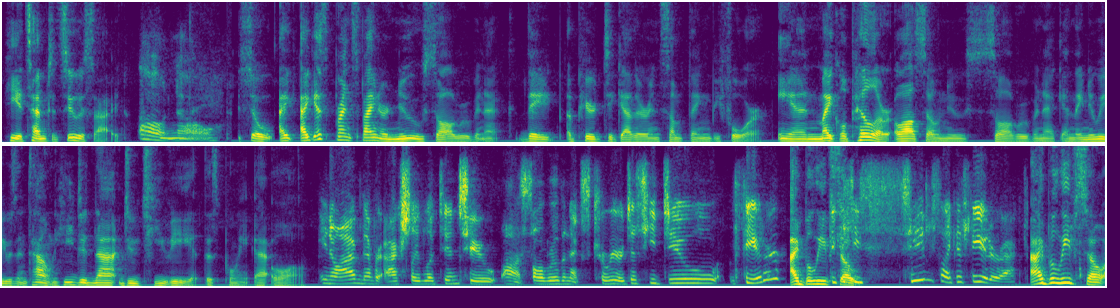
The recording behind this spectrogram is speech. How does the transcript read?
He attempted suicide. Oh no. So I, I guess Brent Spiner knew Saul Rubinek. They appeared together in something before. And Michael Piller also knew Saul Rubinek and they knew he was in town. He did not do TV at this point at all. You know, I've never actually looked into uh, Saul Rubinek's career. Does he do theater? I believe because so. he seems like a theater actor. I believe so.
